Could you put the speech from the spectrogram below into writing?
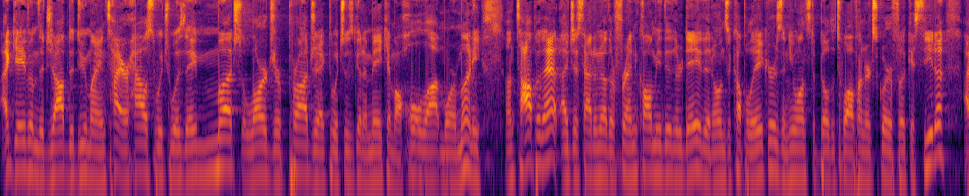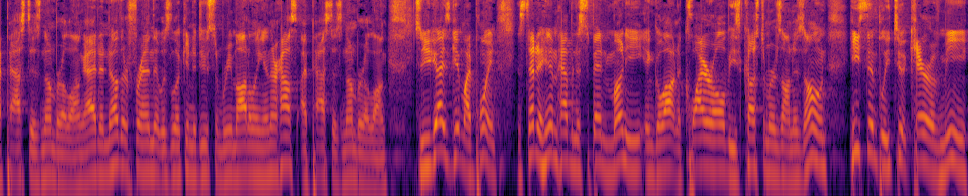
I gave him the job to do my entire house, which was a much larger project, which was going to make him a whole lot more money. On top of that, I just had another friend call me the other day that owns a couple acres and he wants to build a 1,200 square foot casita. I passed his number along. I had another friend that was looking to do some remodeling in their house. I passed his number along. So you guys get my point. Instead of him having to spend money and go out and acquire all these customers on his own, he simply took care of me.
